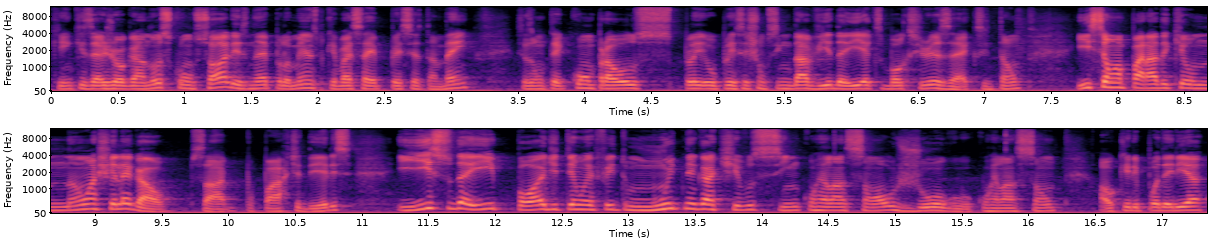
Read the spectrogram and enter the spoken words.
quem quiser jogar nos consoles, né, pelo menos, porque vai sair pro PC também, vocês vão ter que comprar os Play, o PlayStation 5 da vida e Xbox Series X. Então, isso é uma parada que eu não achei legal, sabe, por parte deles. E isso daí pode ter um efeito muito negativo, sim, com relação ao jogo, com relação ao que ele poderia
